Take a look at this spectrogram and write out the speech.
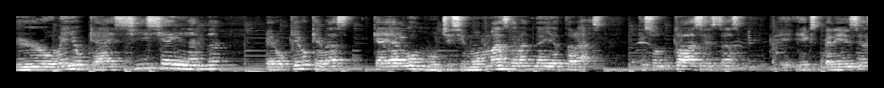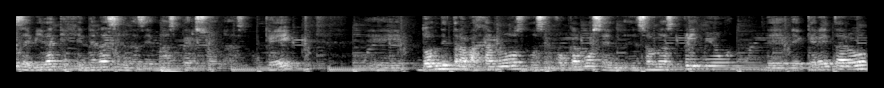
lo bello que hay, sí, sí hay lana, pero quiero que veas que hay algo muchísimo más grande ahí atrás, que son todas estas eh, experiencias de vida que generas en las demás personas, ¿ok? donde trabajamos, nos enfocamos en, zonas premium de, Querétaro,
